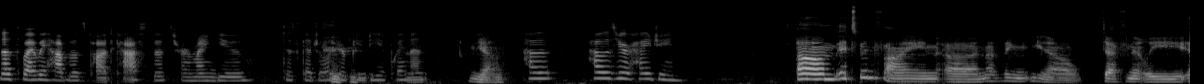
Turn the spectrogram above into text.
That's why we have this podcast, is to remind you to schedule your beauty appointments. Yeah. How how is your hygiene? Um, it's been fine. Uh, nothing, you know, definitely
